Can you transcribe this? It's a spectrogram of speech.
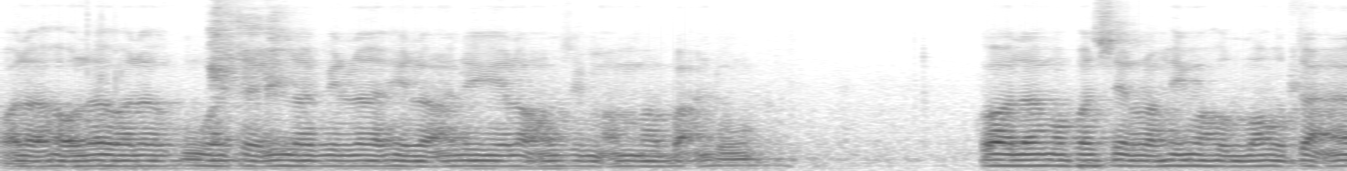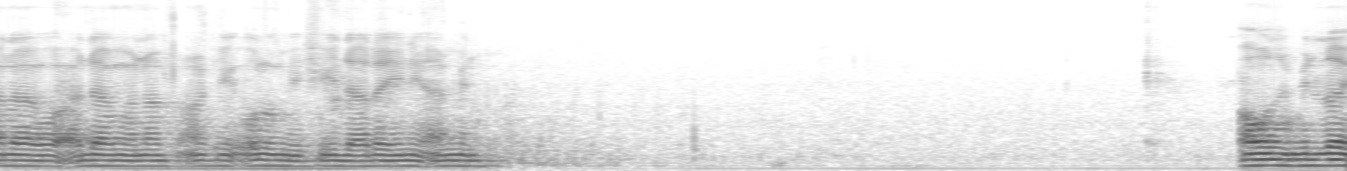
ولا حول ولا قوة إلا بالله العلي العظيم. أما بعد قال مفسر رحمه الله تعالى وأدام نفع في علم في دارين. أمين. أعوذ بالله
